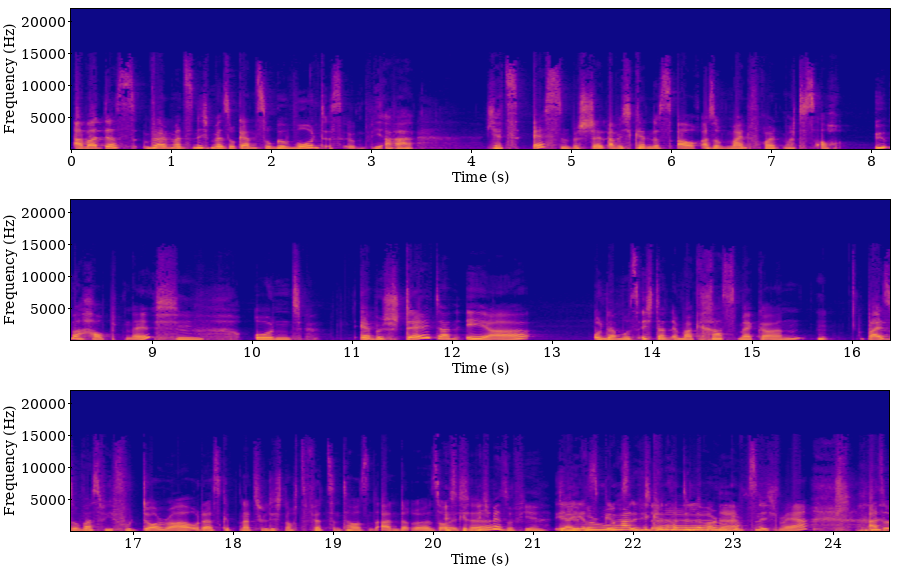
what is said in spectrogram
aber das, weil man es nicht mehr so ganz so gewohnt ist irgendwie. Aber jetzt Essen bestellen. Aber ich kenne das auch. Also mein Freund macht das auch überhaupt nicht. Und er bestellt dann eher, und da muss ich dann immer krass meckern, bei sowas wie Foodora oder es gibt natürlich noch 14.000 andere solche. es gibt nicht mehr so viel. Ja, jetzt Deliveroo gibt's, hat, genau, äh, Deliveroo ne? gibt's nicht mehr. Also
